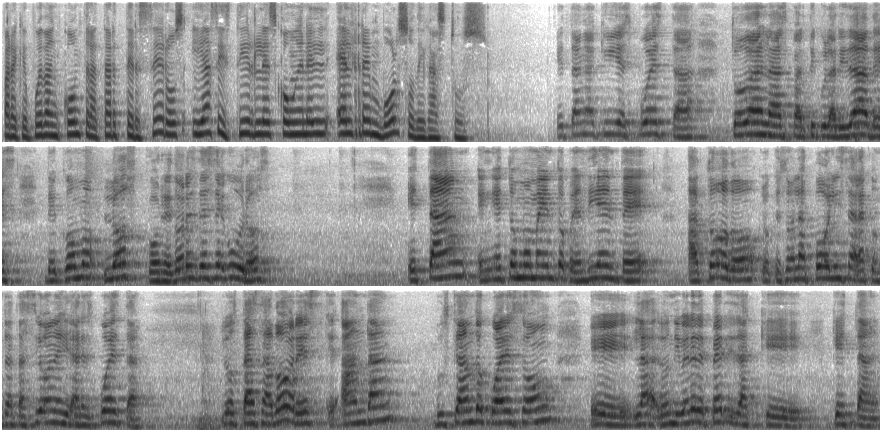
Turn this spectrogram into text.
para que puedan contratar terceros y asistirles con el, reembolso de gastos. Están aquí expuestas todas las particularidades de cómo los corredores de seguros están en estos momentos pendientes a todo lo que son las pólizas, las contrataciones y la respuesta. Los tasadores andan buscando cuáles son eh, los niveles de pérdidas que, que están.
